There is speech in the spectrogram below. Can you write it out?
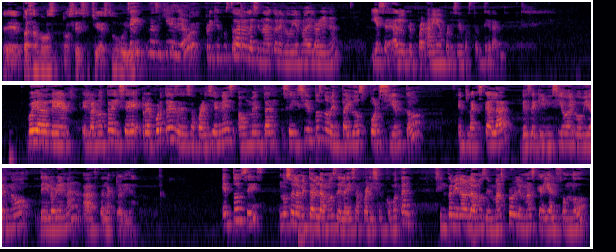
eh, pasamos, no sé si quieres tú o yo. Sí, no, si quieres yo, Vale. porque justo va relacionada con el gobierno de Lorena y es algo que para- a mí me parece bastante grave. Voy a leer en la nota, dice, reportes de desapariciones aumentan 692% en Tlaxcala desde que inició el gobierno de Lorena hasta la actualidad. Entonces, no solamente hablamos de la desaparición como tal, sino también hablamos de más problemas que hay al fondo,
